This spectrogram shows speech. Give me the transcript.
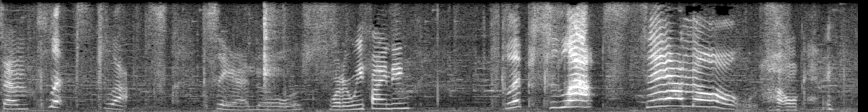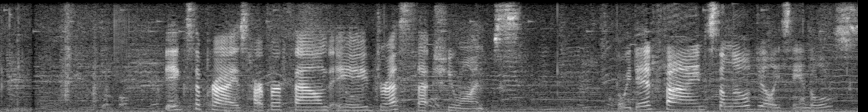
some flip flops sandals. What are we finding? Flip flops sandals. Oh, okay. Big surprise, Harper found a dress that she wants. But we did find some little jelly sandals.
